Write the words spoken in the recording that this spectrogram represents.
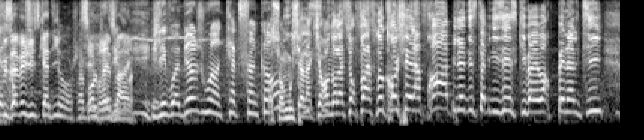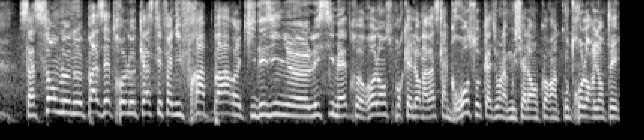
Vous avez jusqu'à dimanche hein, pour le le Brésil, préparer. Je les vois bien jouer un 4-5-1. Sur Moussiala qui rentre dans la surface, le crochet, la frappe, il est déstabilisé. Est-ce qu'il va y avoir penalty? Ça semble ne pas être le cas. Stéphanie Frappard qui désigne euh, les 6 mètres. Relance pour Kyler Navas. La grosse occasion. La Moussiala encore un contrôle orienté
